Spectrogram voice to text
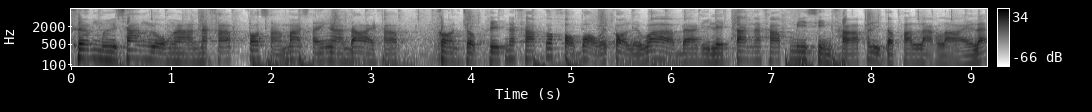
เครื่องมือช่างโรงงานนะครับ ก็สามารถใช้งานได้ครับ ก่อนจบคลิปนะครับก็ขอบอกไว้ก่อนเลยว่าแบรนด์อิเล็กตันนะครับมีสินค้าผลิตภัณฑ์หลากหลาย และ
